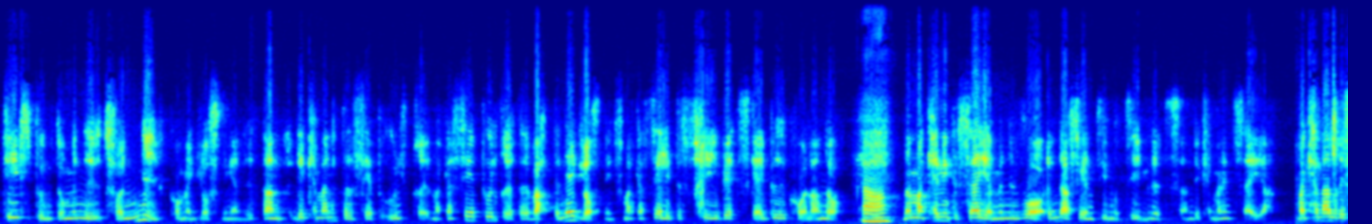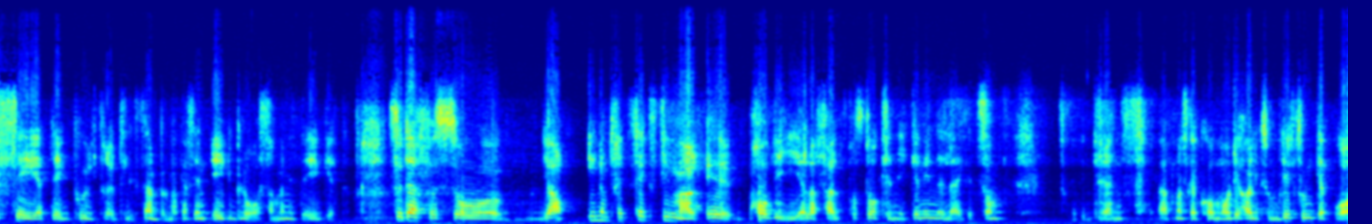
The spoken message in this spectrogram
tidpunkt och minut för nu kommer ägglossningen, utan det kan man inte se på ultraljud. Man kan se på ultraljud att det är vattenägglossning, för man kan se lite fri vätska i bukhålan då. Ja. Men man kan inte säga, men nu var den där för en timme och tio minuter sedan. Det kan man inte säga. Man kan aldrig se ett ägg på ultraljud till exempel. Man kan se en äggblåsa men inte ägget. Så därför så, ja, inom 36 timmar eh, har vi i alla fall på ståkliniken i nuläget som gräns att man ska komma och det har liksom, det funkat bra.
